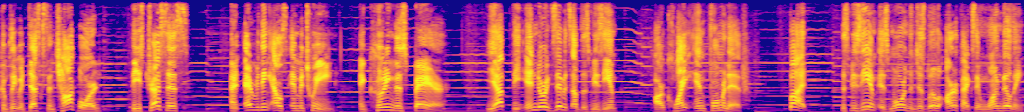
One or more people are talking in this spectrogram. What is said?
complete with desks and chalkboard, these dresses, and everything else in between, including this bear. Yep, the indoor exhibits of this museum are quite informative. But this museum is more than just little artifacts in one building.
